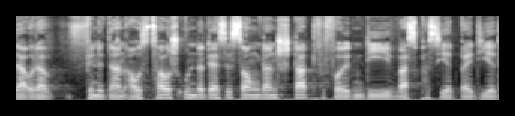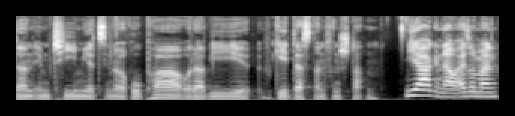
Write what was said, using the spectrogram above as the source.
da oder findet da ein Austausch unter der Saison dann statt? Verfolgen die, was passiert bei dir dann im Team jetzt in Europa oder wie geht das dann vonstatten? Ja, genau. Also man,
